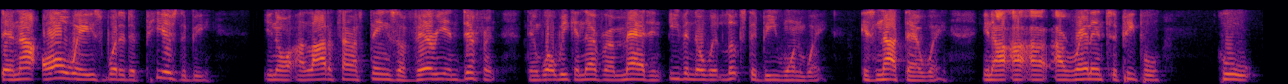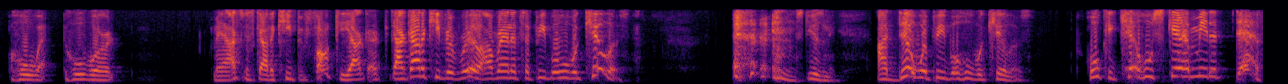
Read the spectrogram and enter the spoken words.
They're not always what it appears to be. You know, a lot of times things are very indifferent than what we can ever imagine, even though it looks to be one way. It's not that way. You know, I I, I ran into people who who who were man, I just got to keep it funky. I I got to keep it real. I ran into people who were killers. Excuse me. I dealt with people who were killers who could who scared me to death.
